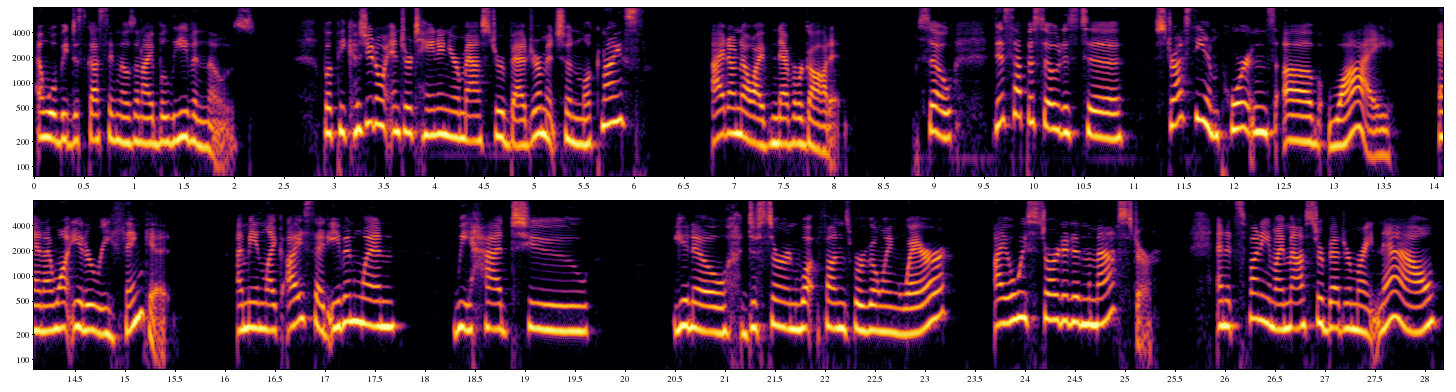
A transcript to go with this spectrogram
And we'll be discussing those, and I believe in those. But because you don't entertain in your master bedroom, it shouldn't look nice. I don't know. I've never got it. So, this episode is to stress the importance of why. And I want you to rethink it. I mean, like I said, even when we had to you know, discern what funds were going where, I always started in the master. And it's funny, my master bedroom right now,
